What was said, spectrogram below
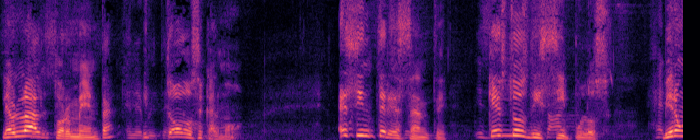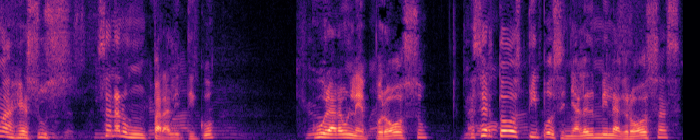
le habló a la tormenta y todo se calmó. Es interesante que estos discípulos vieron a Jesús sanar a un paralítico, curar a un leproso, hacer todos tipos de señales milagrosas.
